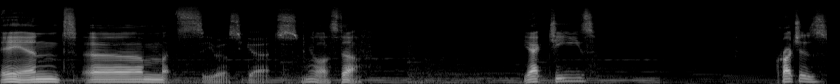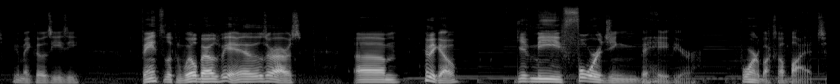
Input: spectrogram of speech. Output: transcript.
And, um, let's see what else you got. You got a lot of stuff. Yak cheese. Crutches. We make those easy. Fancy looking wheelbarrows. Yeah, those are ours. Um, here we go. Give me foraging behavior. 400 bucks. I'll buy it.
